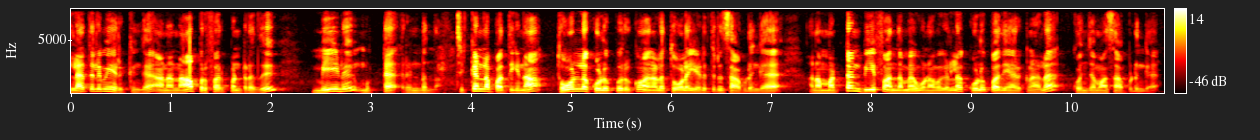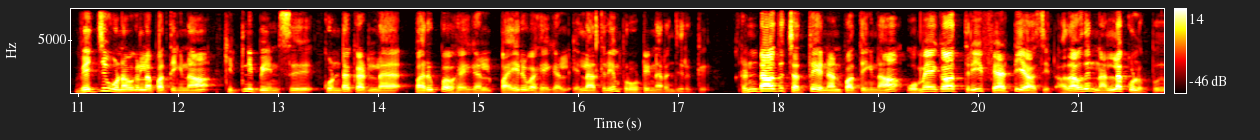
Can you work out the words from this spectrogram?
எல்லாத்துலேயுமே இருக்குங்க. ஆனால் நான் ப்ரிஃபர் பண்ணுறது மீன் முட்டை ரெண்டும் தான். சிக்கனில் பார்த்தீங்கன்னா தோலில் கொழுப்பு இருக்கும். அதனால் தோலை எடுத்துகிட்டு சாப்பிடுங்க. ஆனால் மட்டன் பீஃப் அந்த மாதிரி உணவுகளில் கொழுப்பு அதிகம் இருக்கனால கொஞ்சமாக சாப்பிடுங்க. வெஜ்ஜு உணவுகளில் பார்த்தீங்கன்னா கிட்னி பீன்ஸு கொண்டக்கடலை பருப்பு வகைகள் பயிறு வகைகள் எல்லாத்துலேயும் புரோட்டீன் நிறைஞ்சிருக்கு. ரெண்டாவது சத்து என்னன்னு பார்த்தீங்கன்னா ஒமேகா த்ரீ ஃபேட்டி ஆசிட் அதாவது நல்ல கொழுப்பு.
